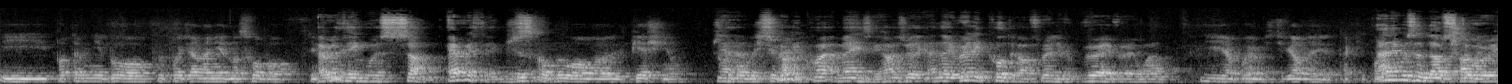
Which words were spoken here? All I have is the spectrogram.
i potem nie było wypowiedziane ani jedno słowo. Everything was sung. Everything was Wszystko sung. było pieśnią. Wszystko Yeah, było it's wyśpiewane. really quite amazing. I was really, and they really pulled it off really very, very well. I ja byłem zdziwiony taki And it was a love story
